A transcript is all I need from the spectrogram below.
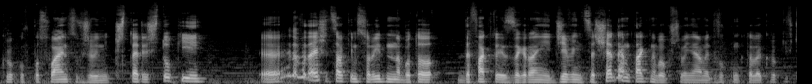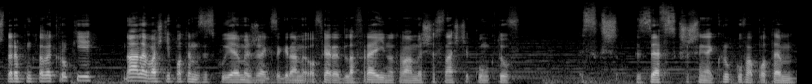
kruków posłańców, żeby mieć 4 sztuki. E, No wydaje się całkiem solidny, no bo to de facto jest zagranie 9 za 7, tak? No bo przemieniamy dwupunktowe kruki w 4-punktowe kruki. No ale właśnie potem zyskujemy, że jak zagramy ofiarę dla Frey, no to mamy 16 punktów ze wskrzeszenia kruków, a potem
